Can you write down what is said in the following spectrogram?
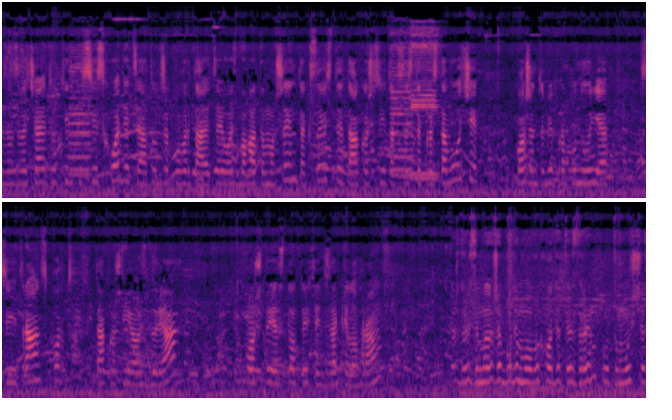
Зазвичай тут тільки всі сходяться, а тут вже повертаються. І ось багато машин, таксисти, також всі таксисти приставучі. Кожен тобі пропонує свій транспорт. Також є ось дурян. Коштує 100 тисяч за кілограм. Тож, друзі, ми вже будемо виходити з ринку, тому що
